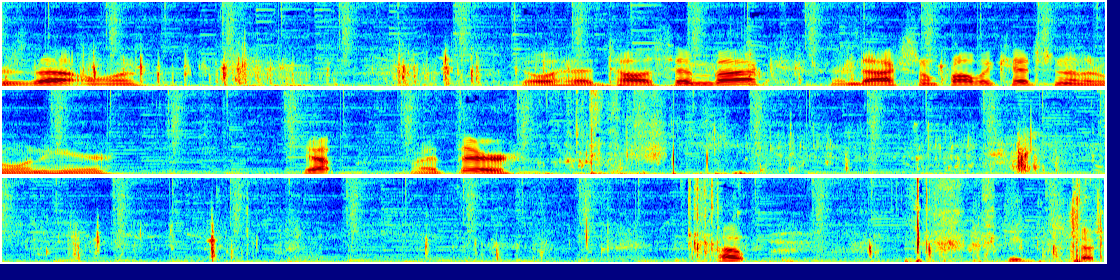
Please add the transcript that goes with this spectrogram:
There's that one. Go ahead, toss him back, and Daxton will probably catch another one here. Yep, right there. Oh, he took.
